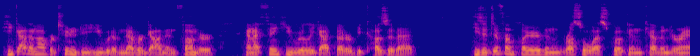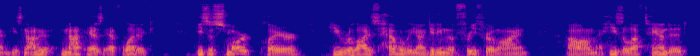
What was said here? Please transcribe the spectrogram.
he got an opportunity he would have never gotten in Thunder, and I think he really got better because of that. He's a different player than Russell Westbrook and Kevin Durant. He's not not as athletic. He's a smart player. He relies heavily on getting to the free throw line. Um, he's left-handed,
